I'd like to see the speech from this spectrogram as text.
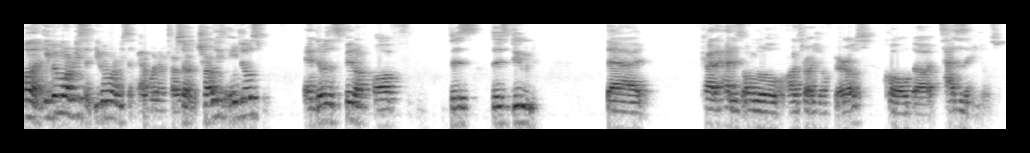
Hold on, even more recent, even more recent. Have Charlie. So Charlie's Angels, and there was a spin-off of this this dude that kind of had his own little entourage of girls called uh, Taz's Angels.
